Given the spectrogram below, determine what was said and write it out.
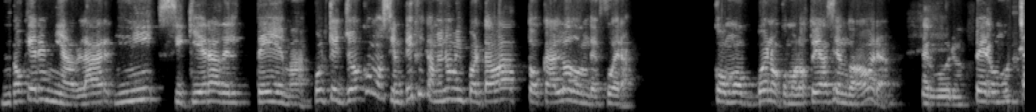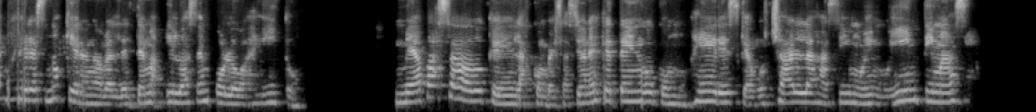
no quieren ni hablar ni siquiera del tema, porque yo como científica a mí no me importaba tocarlo donde fuera, como, bueno, como lo estoy haciendo ahora. Seguro. Pero muchas mujeres no quieren hablar del tema y lo hacen por lo bajito. Me ha pasado que en las conversaciones que tengo con mujeres, que hago charlas así muy, muy íntimas,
